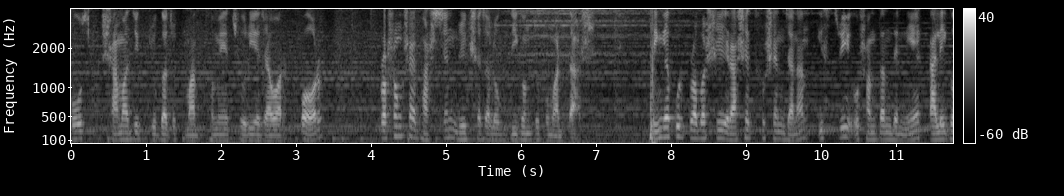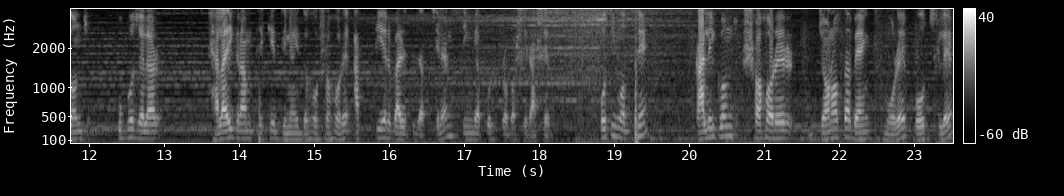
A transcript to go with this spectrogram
পোস্ট সামাজিক যোগাযোগ মাধ্যমে ছড়িয়ে যাওয়ার পর প্রশংসায় ভাসছেন রিক্সা চালক দিগন্ত কুমার দাস। সিঙ্গাপুর প্রবাসী রাশেদ হোসেন জানান, স্ত্রী ও সন্তানদের নিয়ে কালীগঞ্জ উপজেলার হেলাই গ্রাম থেকে ঝিনাইদহ শহরে আত্মীয়ের বাড়িতে যাচ্ছিলেন সিঙ্গাপুর প্রবাসী রাশেদ। প্রতিমধ্যে কালীগঞ্জ শহরের জনতা ব্যাংক মোড়ে পৌঁছলে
